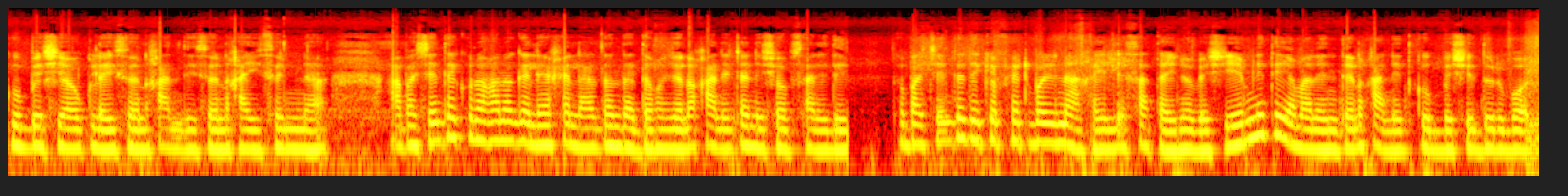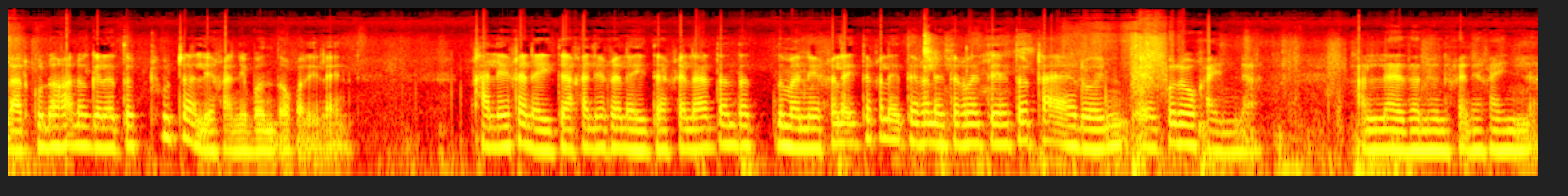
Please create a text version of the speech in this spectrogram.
খুব বেশি আউকলাইছেন খান্দিছেন, খাইছেন না। আর বাচ্চাইতে কোনোখানো গেলে খেলার দান্দা দেখুন যেন খানি টানি সব সারি দিই। তো বাচ্চাইতে দেখে ফেট বাড়ি না খাইলে সাতাইনো বেশি। এমনিতেই আমার এনতেন খানিত খুব বেশি দুর্বল। আর কোনোখানো গেলে তো টোটালি খানি বন্ধ করিলেন খালি খেলাইতা খালি খেলাইতা, খেলার দান্দাত মানে খেলাইতে খেলাইতে খেলাইতে খেলাইতে এত টায়ার হইন, এরপরেও খাইন না। আল্লাহ জানেন এখানে খাইন না।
